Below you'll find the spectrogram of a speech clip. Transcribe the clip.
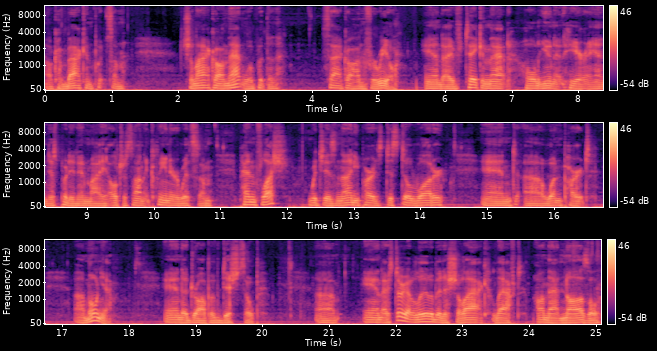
I'll come back and put some shellac on that. We'll put the sack on for real. And I've taken that whole unit here and just put it in my ultrasonic cleaner with some pen flush, which is 90 parts distilled water and uh, one part ammonia and a drop of dish soap. Um, and I still got a little bit of shellac left on that nozzle.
